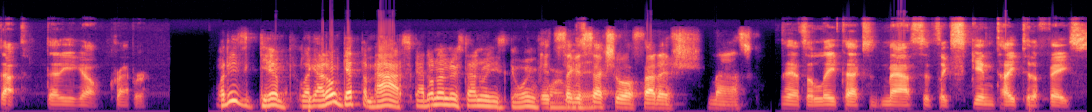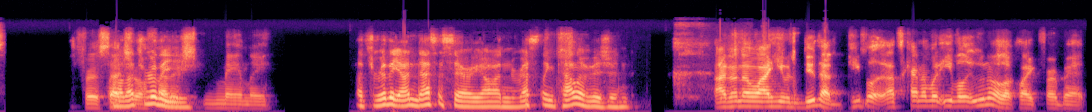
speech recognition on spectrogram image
that there you go, crapper. What is gimp? Like I don't get the mask. I don't understand what he's going for. It's like a it. sexual fetish mask Yeah, it's a latex mask. It's like skin tight to the face. for sexual Oh, that's really- fetish mainly. That's really unnecessary on wrestling television. I don't know why he would do that. People, that's kind of what Evil Uno looked like for a bit.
